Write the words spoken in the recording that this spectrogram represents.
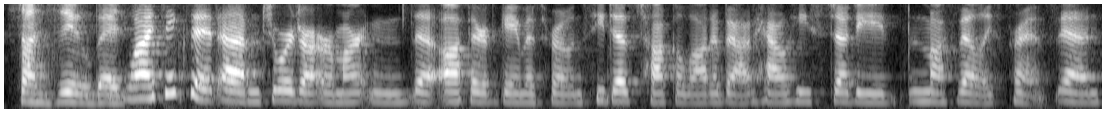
Sun Tzu. But Well, I think that um, George R. R. Martin, the author of Game of Thrones, he does talk a lot about how he studied Machiavelli's Prince and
